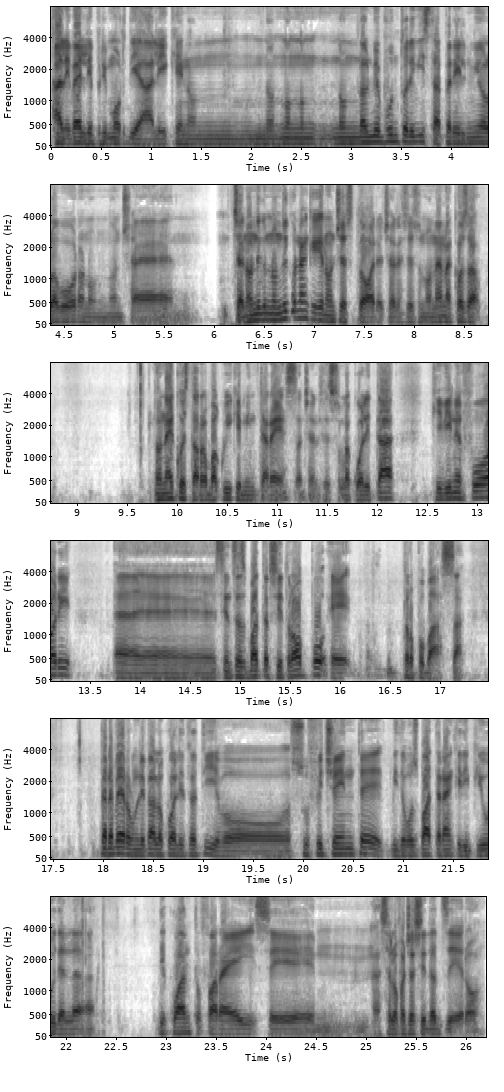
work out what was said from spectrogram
a livelli primordiali che non, non, non, dal mio punto di vista per il mio lavoro non, c'è... Cioè, non, dico, neanche che non c'è storia, cioè nel senso non è una cosa... Non è questa roba qui che mi interessa, cioè nel senso la qualità che viene fuori eh, senza sbattersi troppo è troppo bassa per avere un livello qualitativo sufficiente mi devo sbattere anche di più del, di quanto farei se, mm, se, lo facessi da zero.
